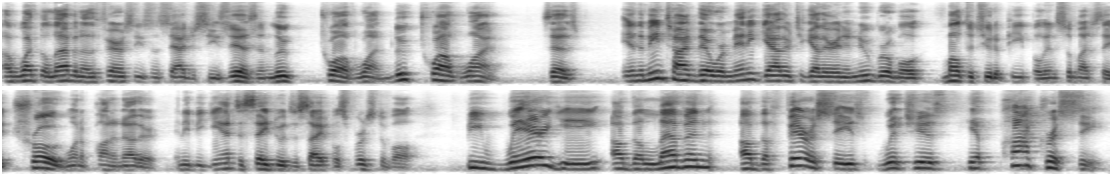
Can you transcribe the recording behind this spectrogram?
of what the leaven of the Pharisees and Sadducees is in Luke 12 1. Luke 12 1 says, in the meantime, there were many gathered together, an innumerable multitude of people, insomuch they trode one upon another. And he began to say to his disciples, first of all, Beware ye of the leaven of the Pharisees, which is hypocrisy.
